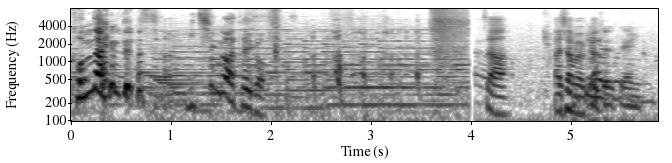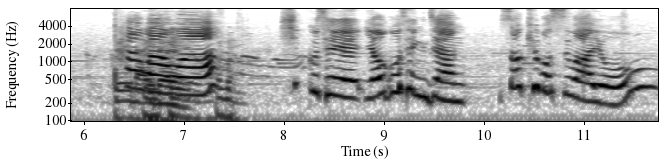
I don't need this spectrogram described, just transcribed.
겁나 힘들었어. 미친 것 같아 이거. 자 다시 한번 해볼까? 하와와 19세 여고생장 서큐버스 와요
